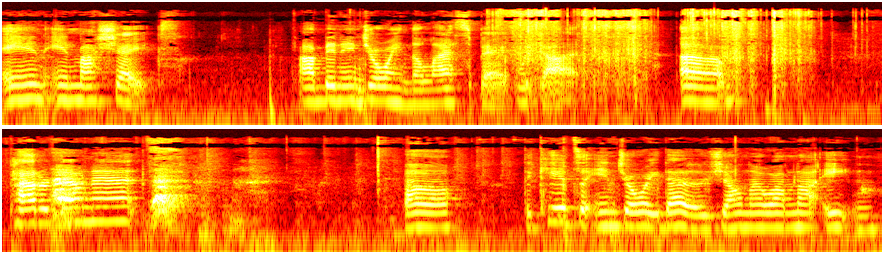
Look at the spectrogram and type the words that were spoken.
and in my shakes. I've been enjoying the last bag we got. Um, powdered donuts. Uh, the kids enjoy those. Y'all know I'm not eating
